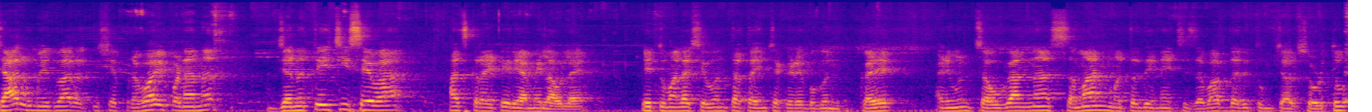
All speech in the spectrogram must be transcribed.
चार उमेदवार अतिशय प्रभावीपणानं जनतेची सेवा हाच क्रायटेरिया आम्ही लावला आहे हे तुम्हाला शेवंताताईंच्याकडे बघून कळेल. आणि म्हणून चौघांना समान मतं देण्याची जबाबदारी तुमच्यावर सोडतो.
